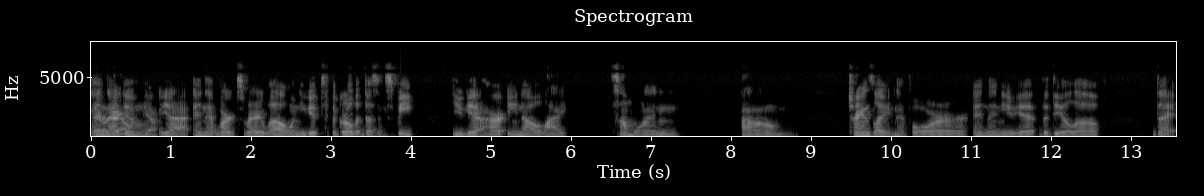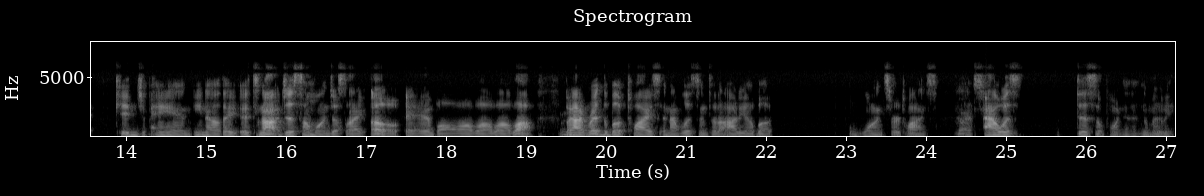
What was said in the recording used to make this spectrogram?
and they're doing yeah. yeah and it works very well when you get to the girl that doesn't speak you get hurt, you know like someone um translating it for her and then you get the deal of that kid in Japan you know they it's not just someone just like oh and blah blah blah blah blah but Mhm. I've read the book twice and I've listened to the audiobook once or twice Nice. I was disappointed in the movie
